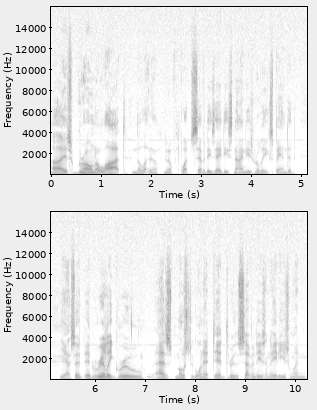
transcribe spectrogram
Uh, it's grown a lot in the you know what seventies, eighties, nineties. Really expanded. Yes, it, it really grew as most of Gwinnett did through the 70s and 80s when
